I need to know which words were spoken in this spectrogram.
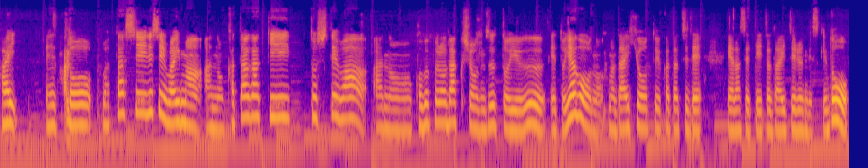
はい。えっと、私自身は今、あの、肩書きとしては、あの、コブプロダクションズという、えっと、屋号の、まあ、代表という形でやらせていただいてるんですけど、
